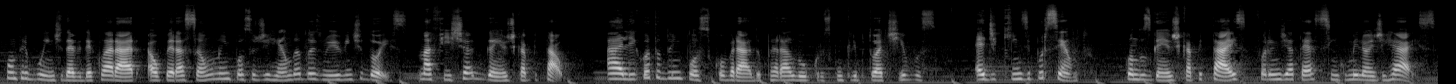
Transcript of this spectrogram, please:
o contribuinte deve declarar a operação no Imposto de Renda 2022, na ficha Ganho de Capital. A alíquota do imposto cobrado para lucros com criptoativos é de 15%, quando os ganhos de capitais forem de até 5 milhões de reais.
